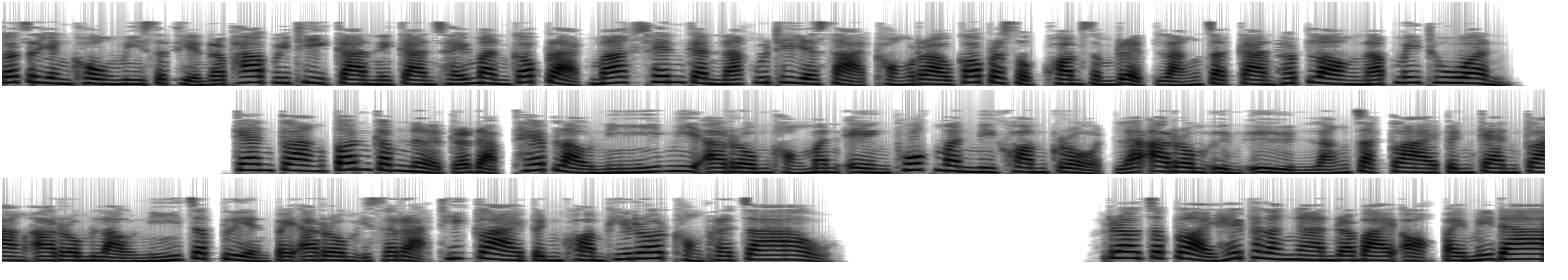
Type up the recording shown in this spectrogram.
ก็จะยังคงมีเสถียรภาพวิธีการในการใช้มันก็แปลกมากเช่นกันนักวิทยาศาสตร์ของเราก็ประสบความสำเร็จหลังจากการทดลองนับไม่ถ้วนแกนกลางต้นกำเนิดระดับเทพเหล่านี้มีอารมณ์ของมันเอง พวกมันมีความโกรธและอารมณ์อื่น ๆ หลังจากกลายเป็นแกนกลางอารมณ์เหล่านี้จะเปลี่ยนไปอารมณ์อิสระที่กลายเป็นความพิโรธของพระเจ้า เราจะปล่อยให้พลังงานระบายออกไปไม่ได้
